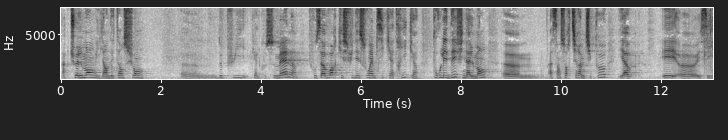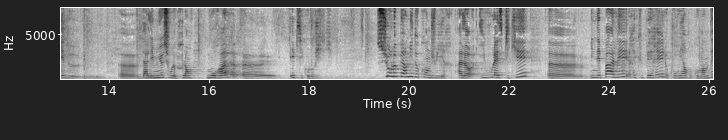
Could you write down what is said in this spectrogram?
actuellement, il est en détention depuis quelques semaines. Il faut savoir qu'il suit des soins psychiatriques pour l'aider finalement à s'en sortir un petit peu et, à- et, euh, essayer euh, d'aller mieux sur le plan moral euh, et psychologique. Sur le permis de conduire, alors il vous l'a expliqué, il n'est pas allé récupérer le courrier en recommandé.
